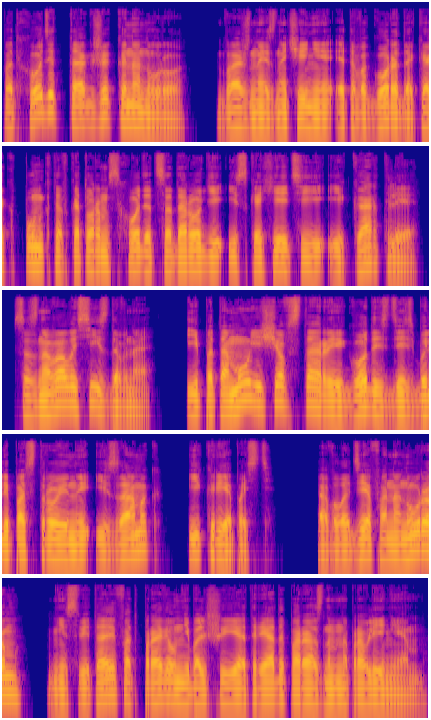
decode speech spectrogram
подходит также к Анануру. Важное значение этого города, как пункта, в котором сходятся дороги из Кахетии и Картли, сознавалось издавна, и потому еще в старые годы здесь были построены и замок, и крепость. Овладев Анануром, Несветаев отправил небольшие отряды по разным направлениям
